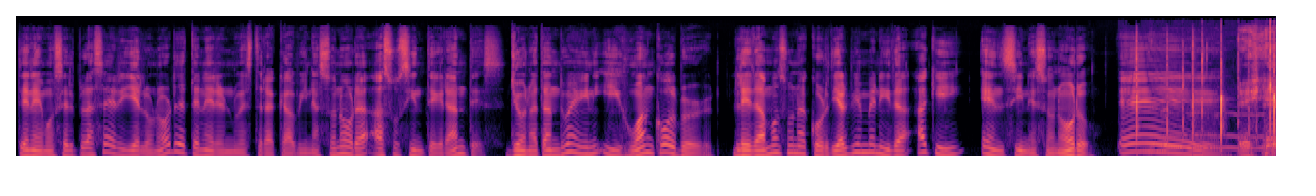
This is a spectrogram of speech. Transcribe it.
Tenemos el placer y el honor de tener en nuestra cabina sonora a sus integrantes, Jonathan Duane y Juan Colberg. Le damos una cordial bienvenida aquí en Cine Sonoro. ¡Eh! ¡Eso!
